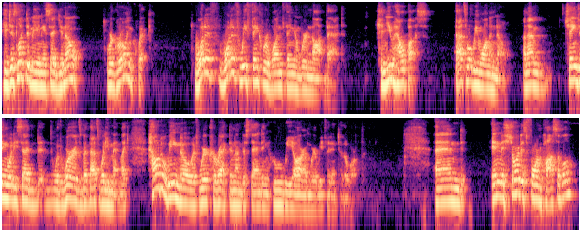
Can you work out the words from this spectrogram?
he just looked at me and he said you know we're growing quick. What if what if we think we're one thing and we're not that can you help us? That's what we want to know. And i'm changing what he said with words, but that's what he meant. Like, how do we know if we're correct in understanding who we are and where we fit into the world? And in the shortest form possible,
